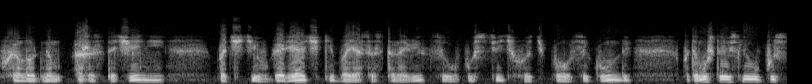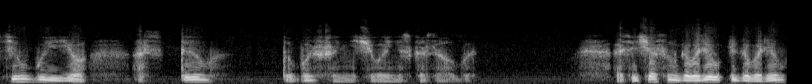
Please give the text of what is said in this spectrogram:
в холодном ожесточении, почти в горячке, боясь остановиться, упустить хоть полсекунды, потому что если упустил бы ее, остыл, то больше ничего и не сказал бы. А сейчас он говорил и говорил,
